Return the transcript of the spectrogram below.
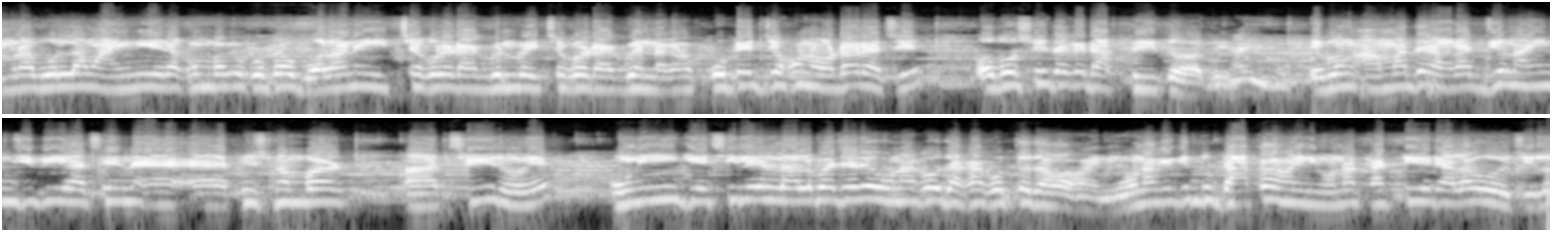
আমরা বললাম আইনি এরকম ভাবে কোথাও বলা নেই ইচ্ছা করে রাখবেন বা ইচ্ছা করে রাখবেন না কারণ কোর্টের যখন অর্ডার আছে অবশ্যই তাকে ডাকতে দিতে হবে। এবং আমাদের আরেকজন আইনজীবী আছেন একুশ নম্বর থ্রির হয়ে উনি গেছিলেন লালবাজারে ওনাকেও দেখা করতে দেওয়া হয়নি। ওনাকে কিন্তু ডাকা হয়নি ওনার থার্টি এইট অ্যালাউ হয়েছিল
